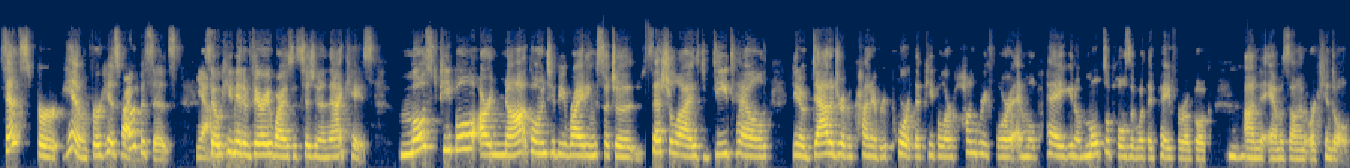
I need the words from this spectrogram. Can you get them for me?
sense for him for his right. purposes yeah. So he made a very wise decision in that case. Most people are not going to be writing such a specialized, detailed, you know, data driven kind of report that people are hungry for and will pay, you know, multiples of what they pay for a book mm-hmm. on Amazon or Kindle.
